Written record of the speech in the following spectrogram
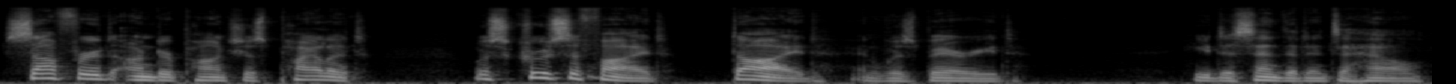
suffered under Pontius Pilate, was crucified, died, and was buried. He descended into hell.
